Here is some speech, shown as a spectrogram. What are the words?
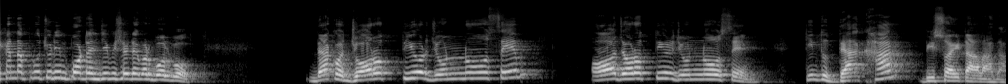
এখানটা প্রচুর ইম্পর্টেন্ট যে বিষয়টা এবার বলব। দেখো, জড়ত্বীয়র জন্য সেম অজড়ত্বীয়র জন্য সেম কিন্তু দেখার বিষয়টা আলাদা।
